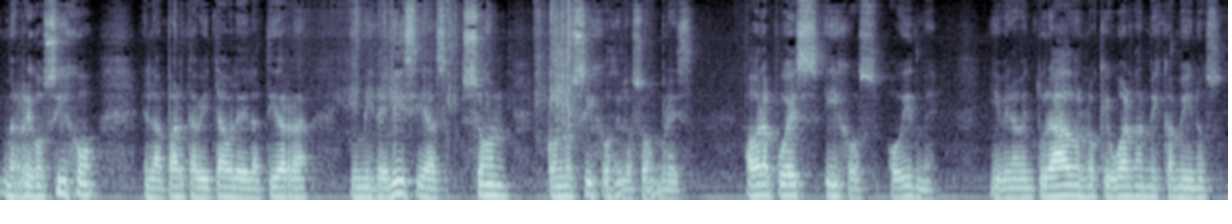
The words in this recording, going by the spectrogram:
Me regocijo en la parte habitable de la tierra, y mis delicias son con los hijos de los hombres. Ahora pues, hijos, oídme, y bienaventurados los que guardan mis caminos.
